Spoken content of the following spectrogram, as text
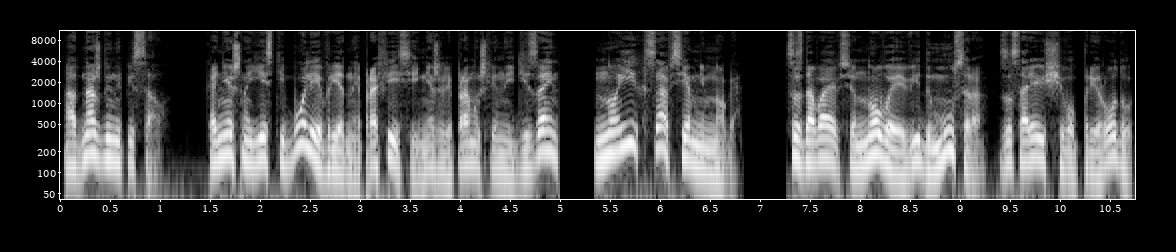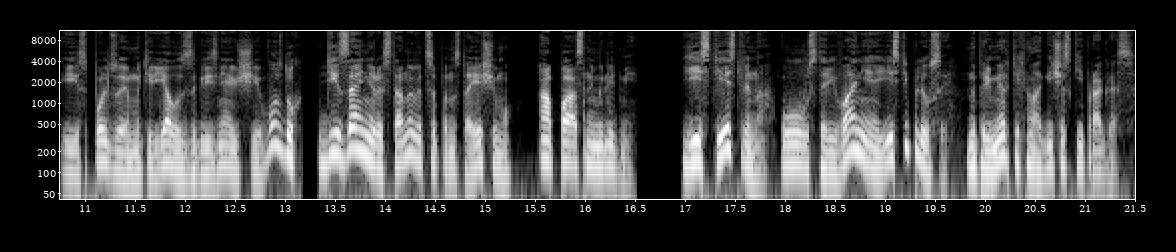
однажды написал, конечно, есть и более вредные профессии, нежели промышленный дизайн, но их совсем немного создавая все новые виды мусора, засоряющего природу и используя материалы, загрязняющие воздух, дизайнеры становятся по-настоящему опасными людьми. Естественно, у устаревания есть и плюсы, например, технологический прогресс.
